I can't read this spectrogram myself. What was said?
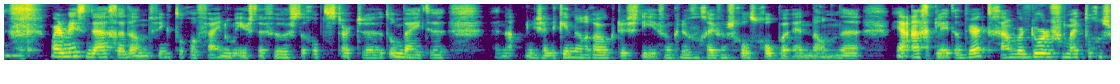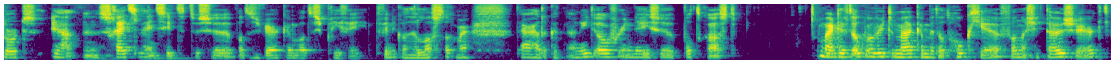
maar de meeste dagen dan vind ik het toch wel fijn om eerst even rustig op te starten. Het ontbijten. nou, nu zijn de kinderen er ook, dus die even een knuffel geven, een school schoppen en dan uh, ja, aangekleed aan het werk te gaan. Waardoor er voor mij toch een soort ja, een scheidslijn zit tussen wat is werk en wat is privé. Dat vind ik wel heel lastig, maar daar had ik het nou niet over in deze podcast. Maar het heeft ook wel weer te maken met dat hokje van als je thuis werkt,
